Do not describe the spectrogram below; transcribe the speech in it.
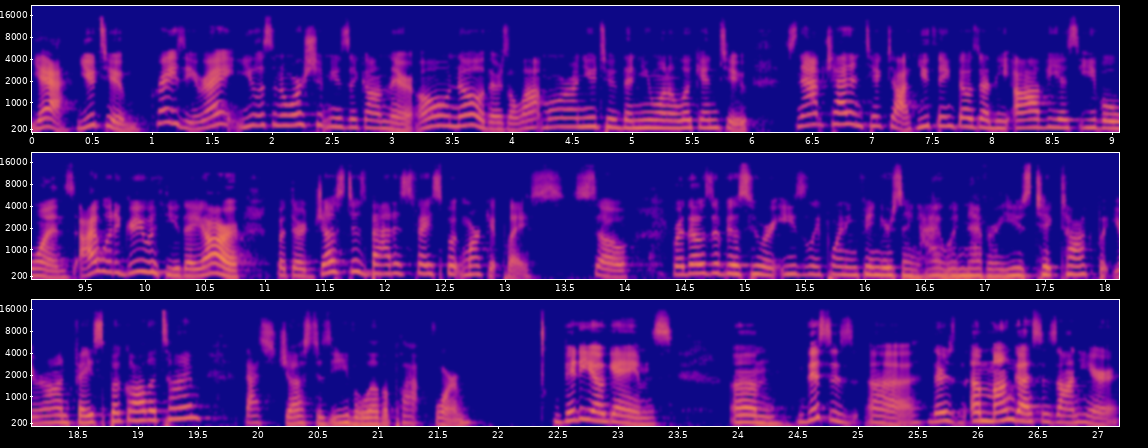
Yeah, YouTube. Crazy, right? You listen to worship music on there. Oh no, there's a lot more on YouTube than you want to look into. Snapchat and TikTok, you think those are the obvious evil ones. I would agree with you, they are, but they're just as bad as Facebook Marketplace. So, for those of us who are easily pointing fingers saying, I would never use TikTok, but you're on Facebook all the time, that's just as evil of a platform. Video games. Um, this is, uh, there's Among Us is on here,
